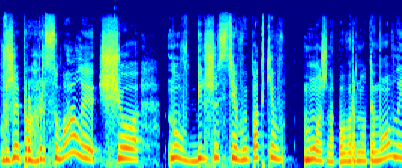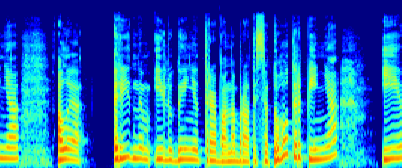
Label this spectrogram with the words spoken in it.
вже прогресували, що ну, в більшості випадків можна повернути мовлення, але рідним і людині треба набратися того терпіння і.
